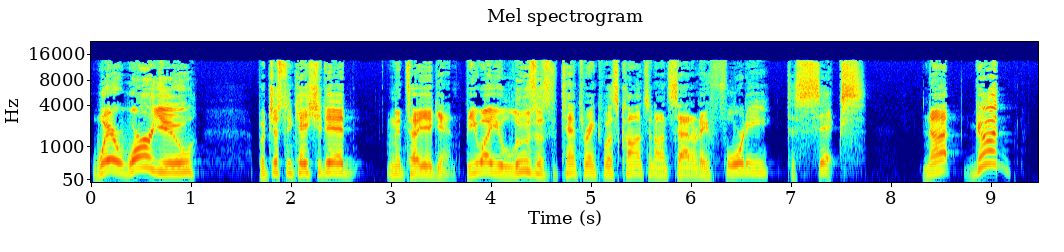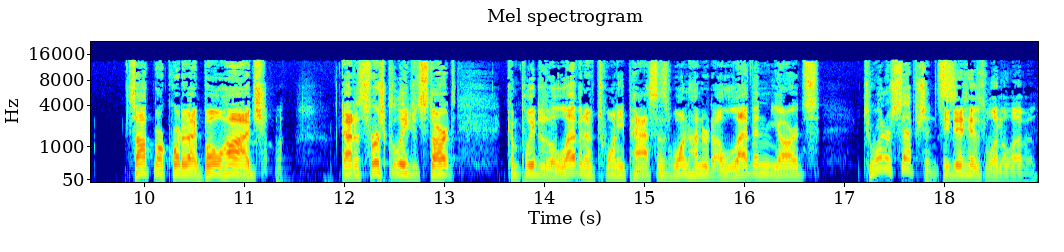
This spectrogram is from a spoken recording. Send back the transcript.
where were you? But just in case you did, I'm going to tell you again. BYU loses to 10th ranked Wisconsin on Saturday 40 to 6. Not good. Sophomore quarterback Beau Hoge got his first collegiate start, completed 11 of 20 passes, 111 yards, two interceptions. He did his 111.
